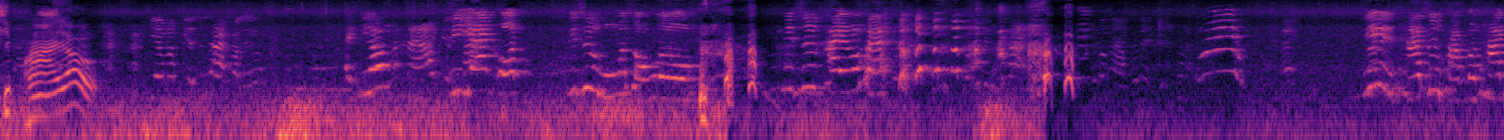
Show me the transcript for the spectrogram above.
ชิบหายแล้วเกียวมาเปลี่ยนเสื้อผ้าก่อนเร็วไอ้เกียวพี่ยานอดพี่ซื้อหมูมาสองโลพี่ซื้อไข่มาแพงนี่หาซื้อผักมาทัน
